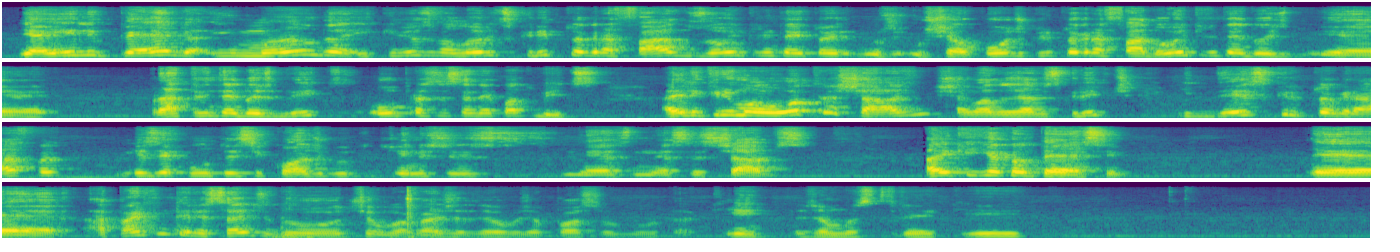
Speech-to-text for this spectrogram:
E aí ele pega e manda e cria os valores criptografados ou em 32, o shellcode criptografado ou em 32 é, para 32 bits ou para 64 bits. Aí ele cria uma outra chave, chamada JavaScript, e descriptografa e executa esse código que tinha nesses, nessas chaves. Aí o que, que acontece? É, a parte interessante do. Deixa eu agora já, eu já posso voltar aqui. Eu já mostrei aqui.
